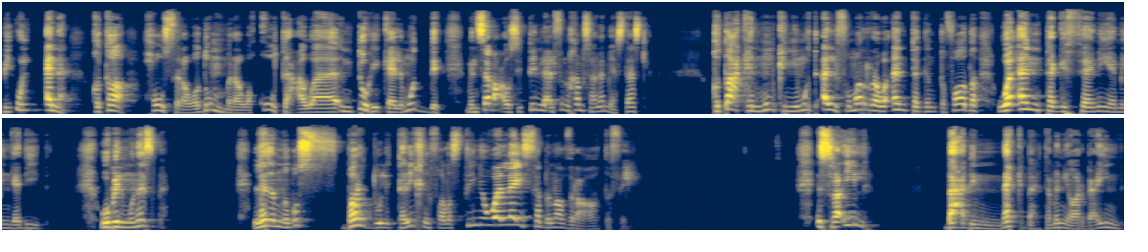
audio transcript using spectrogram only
بيقول أنا قطاع حوصر ودمر وقوطع وانتهك لمدة من 67 ل 2005 لم يستسلم. قطاع كان ممكن يموت ألف مرة وأنتج انتفاضة وأنتج الثانية من جديد. وبالمناسبة لازم نبص برضو للتاريخ الفلسطيني وليس بنظرة عاطفية. إسرائيل بعد النكبة 48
